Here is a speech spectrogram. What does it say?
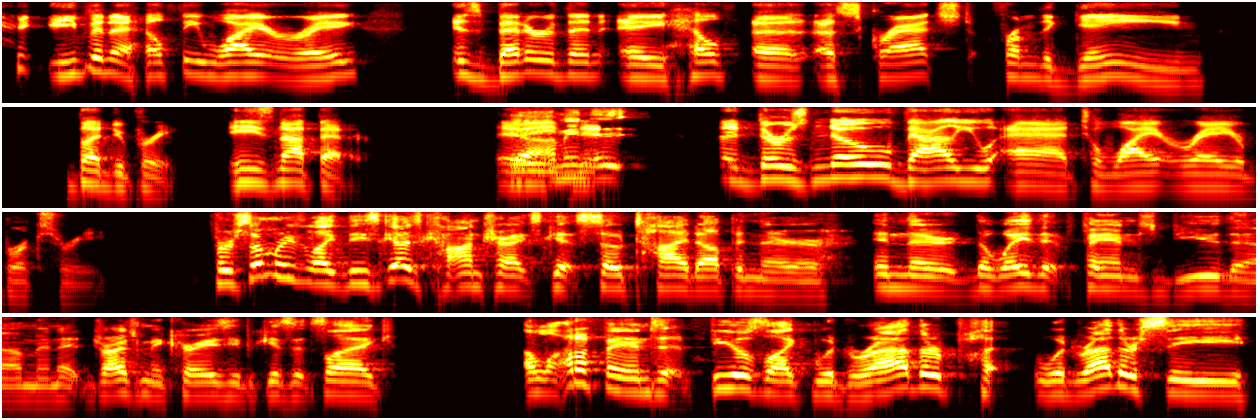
even a healthy Wyatt Ray is better than a health uh, a scratched from the game Bud Dupree. He's not better. Yeah, I mean, it, it, there's no value add to Wyatt Ray or Brooks Reed. For some reason, like these guys' contracts get so tied up in their in their the way that fans view them, and it drives me crazy because it's like a lot of fans. It feels like would rather put, would rather see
